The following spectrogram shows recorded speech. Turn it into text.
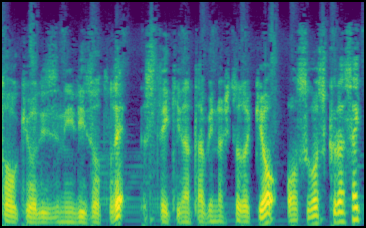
東京ディズニーリゾートで素敵な旅のひとときをお過ごしください。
